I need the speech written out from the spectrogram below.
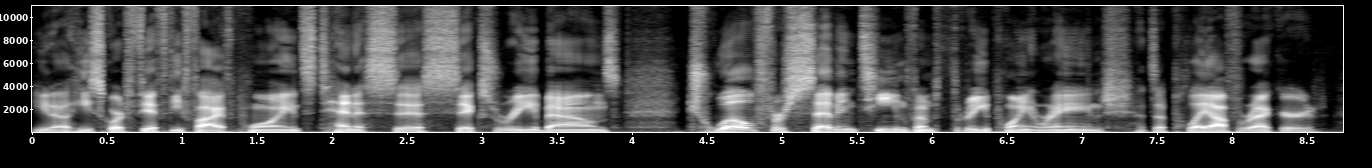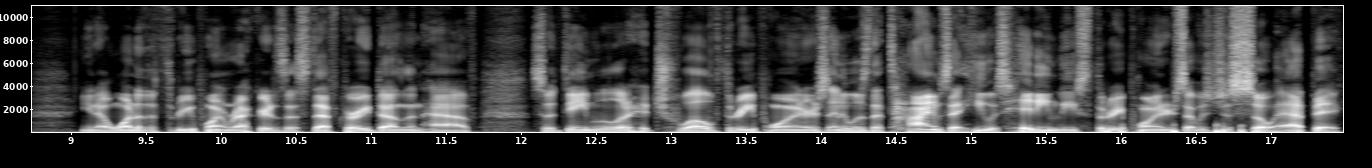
You know, he scored 55 points, 10 assists, six rebounds, 12 for 17 from three point range. That's a playoff record. You know, one of the three point records that Steph Curry doesn't have. So Dame Lillard hit 12 three pointers, and it was the times that he was hitting these three pointers that was just so epic.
